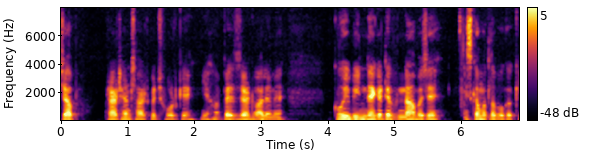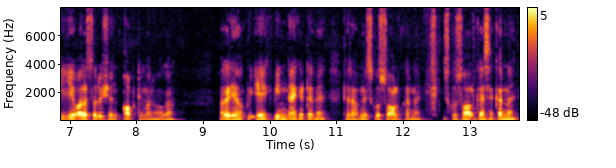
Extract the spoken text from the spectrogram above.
जब राइट हैंड साइड को छोड़ के यहाँ पे जेड वाले में कोई भी नेगेटिव ना बचे, इसका मतलब होगा कि ये वाला सोल्यूशन ऑप्टिमल होगा। अगर यहाँ कोई एक भी नेगेटिव है, फिर आपने इसको सॉल्व करना है। इसको सॉल्व कैसे करना है?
